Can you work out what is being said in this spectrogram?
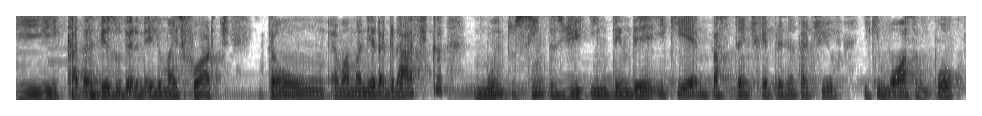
E cada vez o vermelho mais forte. Então, é uma maneira gráfica, muito simples de entender e que é bastante representativo e que mostra um pouco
